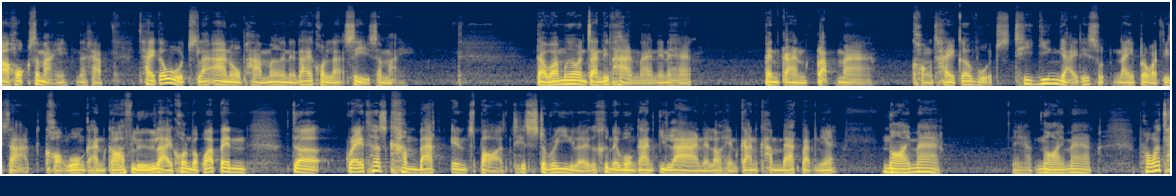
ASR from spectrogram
อ่า6สมัยนะครับไทเกอร์วูดส์และอาร์โนลด์พาลเมอร์เนี่ยได้คนละ 4 สมัย แต่ว่าเมื่อวันจันทร์ที่ผ่านมาเนี่ยนะฮะเป็นการกลับมาของไทเกอร์วูดส์ที่ยิ่งใหญ่ที่สุดในประวัติศาสตร์ของวงการกอล์ฟหรือหลายคนบอกว่าเป็น the greatest comeback in sport history เลยก็คือในวงการกีฬาเนี่ยเราเห็นการ comeback แบบนี้น้อยมากนะครับน้อยมาก เพราะว่าไท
